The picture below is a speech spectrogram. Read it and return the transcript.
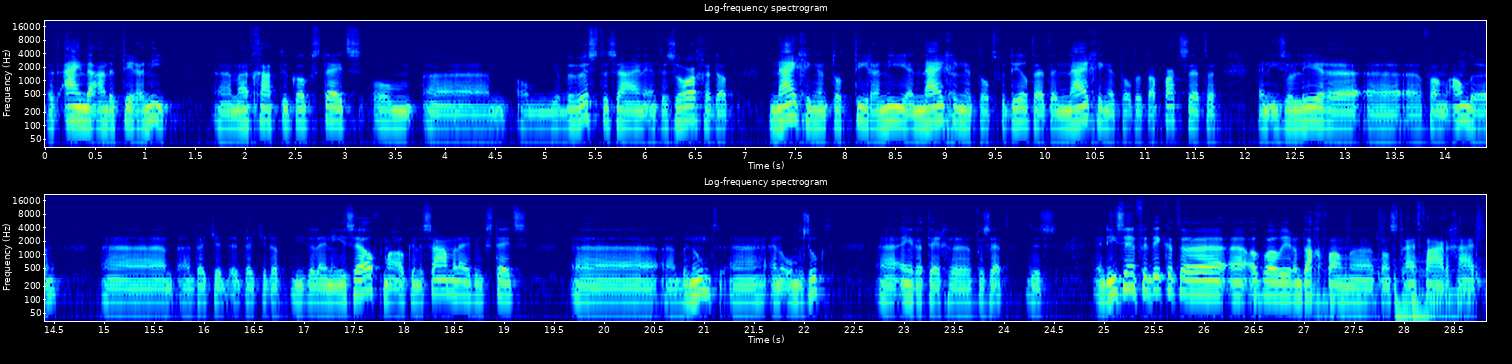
het einde aan de tirannie. Uh, maar het gaat natuurlijk ook steeds om, uh, om je bewust te zijn en te zorgen dat neigingen tot tirannie en neigingen tot verdeeldheid en neigingen tot het apart zetten en isoleren uh, van anderen, dat, je, dat je dat niet alleen in jezelf, maar ook in de samenleving steeds benoemt en onderzoekt. en je daartegen verzet. Dus in die zin vind ik het ook wel weer een dag van, van strijdvaardigheid.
